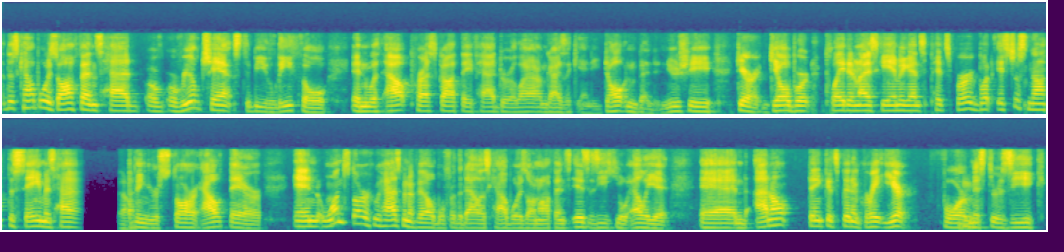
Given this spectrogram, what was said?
this Cowboys offense had a, a real chance to be lethal, and without Prescott, they've had to rely on guys like Andy Dalton, Ben DiNucci, Garrett Gilbert played a nice game against Pittsburgh, but it's just not the same as having having your star out there. And one star who has been available for the Dallas Cowboys on offense is Ezekiel Elliott. And I don't think it's been a great year for Hmm. Mr. Zeke.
